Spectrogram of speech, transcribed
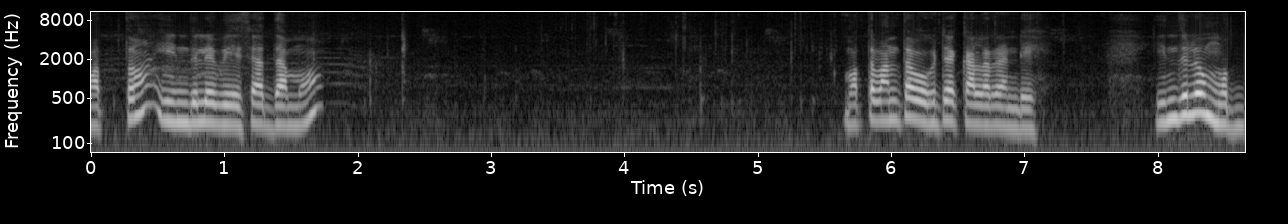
మొత్తం ఇందులో వేసేద్దాము. మొత్తం అంతా ఒకటే కలర్ అండి. ఇందులో ముద్ద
